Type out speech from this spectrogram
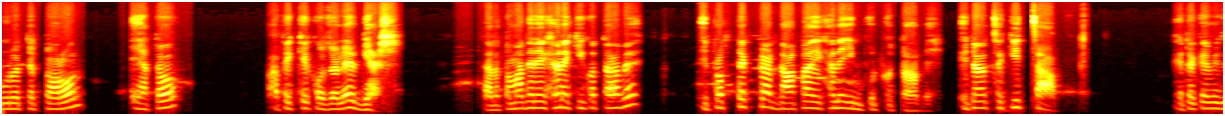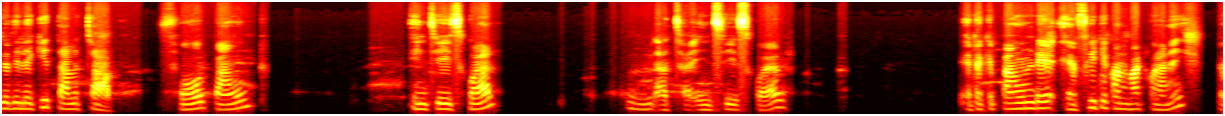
গুরুত্বের তরল, এত আপেক্ষিক ওজনের গ্যাস। তাহলে তোমাদের এখানে কি করতে হবে? এই প্রত্যেকটা ডাটা এখানে ইনপুট করতে হবে। এটা হচ্ছে কি চাপ? এটাকে আমি যদি লিখি তাহলে চাপ। ফোর পাউন্ড ইঞ্চি স্কোয়ার আচ্ছা ইঞ্চি স্কোয়ার এটাকে পাউন্ডে ফিটে কনভার্ট করে নেই। তো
